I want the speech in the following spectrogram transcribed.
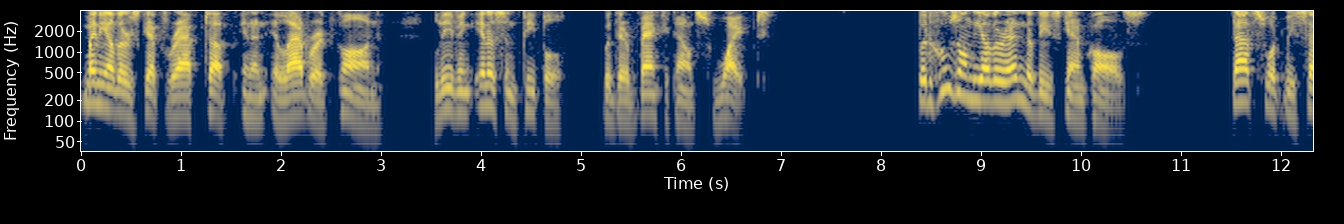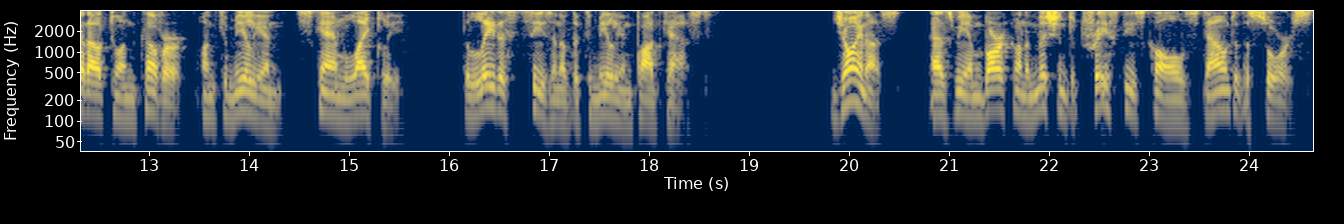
many others get wrapped up in an elaborate con, leaving innocent people with their bank accounts wiped. But who's on the other end of these scam calls? That's what we set out to uncover on Chameleon Scam Likely, the latest season of the Chameleon podcast. Join us as we embark on a mission to trace these calls down to the source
